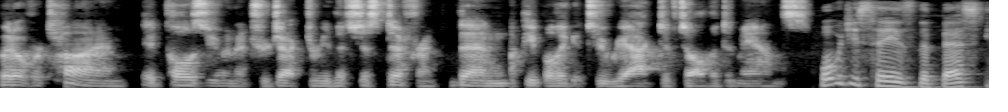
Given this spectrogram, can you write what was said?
but over time, it pulls you in a trajectory that's just different than people that get too reactive to all the demands. What would you say is the best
